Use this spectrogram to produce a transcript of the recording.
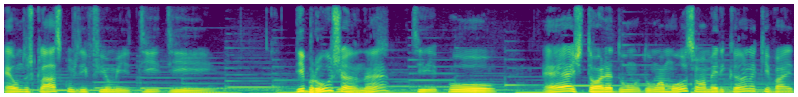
é um dos clássicos de filme de, de, de bruxa, né? Tipo, é a história de, um- de uma moça, uma americana, que vai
